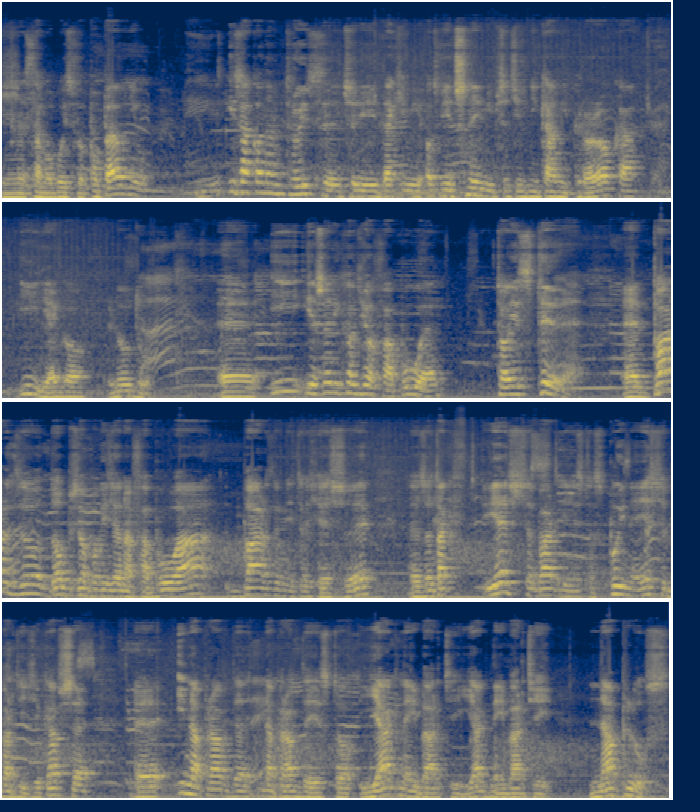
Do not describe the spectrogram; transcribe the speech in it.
mm, samobójstwo popełnił i zakonem trójcy, czyli takimi odwiecznymi przeciwnikami proroka i jego ludu. E, I jeżeli chodzi o fabułę, to jest tyle. E, Bardzo dobrze opowiedziana fabuła, bardzo mnie to cieszy, e, że tak jeszcze bardziej jest to spójne, jeszcze bardziej ciekawsze e, i naprawdę, naprawdę jest to jak najbardziej, jak najbardziej na plus.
